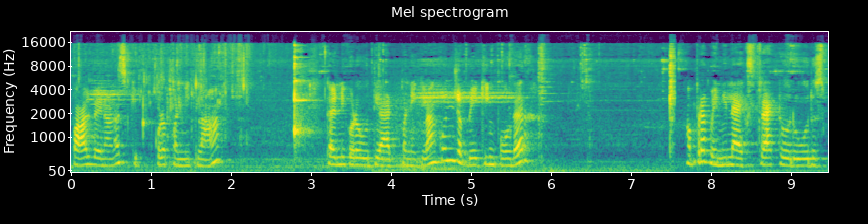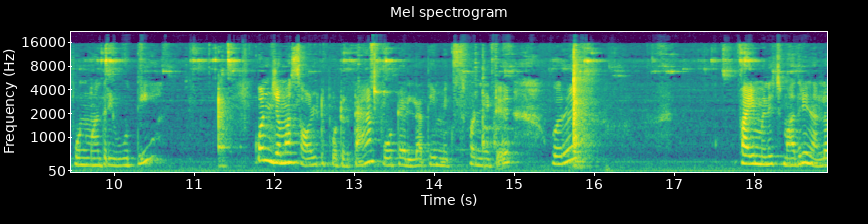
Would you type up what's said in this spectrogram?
பால் வேணாலும் ஸ்கிப் கூட பண்ணிக்கலாம். தண்ணி கூட ஊற்றி ஆட் பண்ணிக்கலாம். கொஞ்சம் பேக்கிங் பவுடர் அப்புறம் வெண்ணிலா எக்ஸ்ட்ராக்ட் ஒரு ஒரு ஸ்பூன் மாதிரி ஊற்றி கொஞ்சமாக சால்ட் போட்டுக்கிட்டேன். போட்டு எல்லாத்தையும் மிக்ஸ் பண்ணிவிட்டு ஒரு ஃபைவ் மினிட்ஸ் மாதிரி நல்லா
